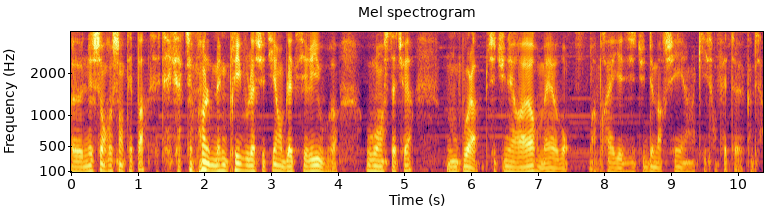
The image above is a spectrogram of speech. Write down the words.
ne s'en ressentait pas. C'était exactement le même prix que vous l'achetiez en Black Series ou, ou en statuaire. Donc voilà, c'est une erreur, mais bon, après il y a des études de marché hein, qui sont faites comme ça.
